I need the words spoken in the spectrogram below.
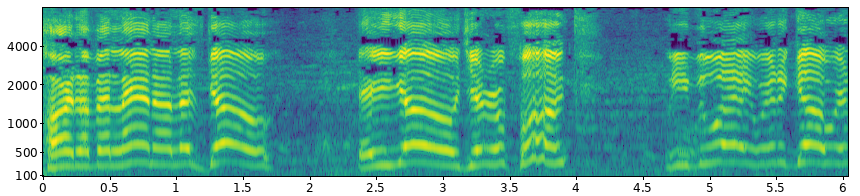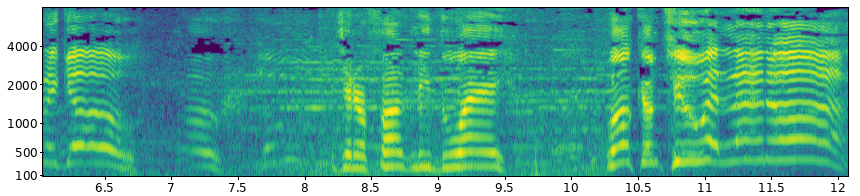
Heart of Atlanta, let's go. There you go, General Funk. Lead the way. Where to go? Where to go? Oh. General Funk, lead the way. Welcome to Atlanta.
